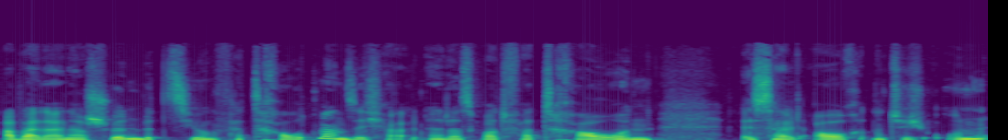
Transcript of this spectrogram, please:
aber in einer schönen Beziehung vertraut man sich halt. Ne? Das Wort Vertrauen ist halt auch natürlich un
